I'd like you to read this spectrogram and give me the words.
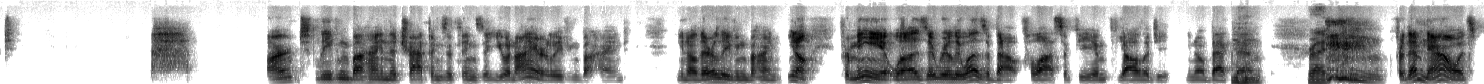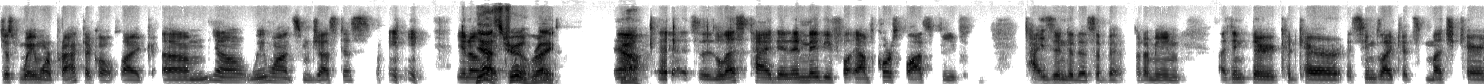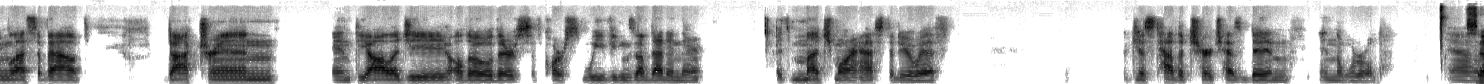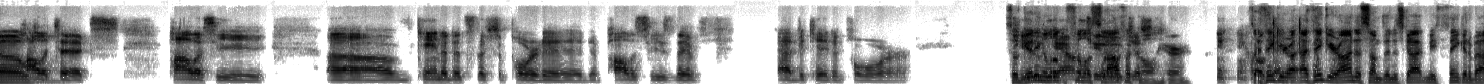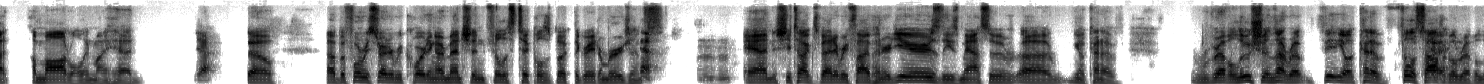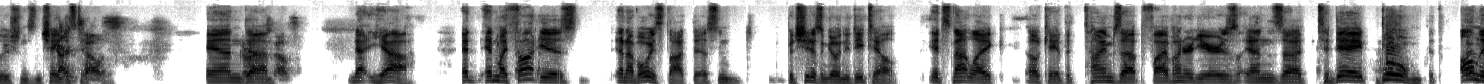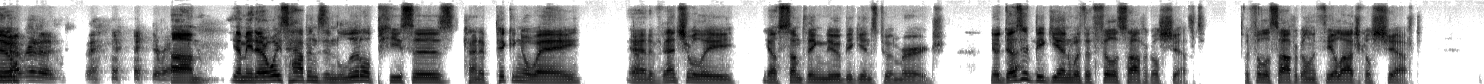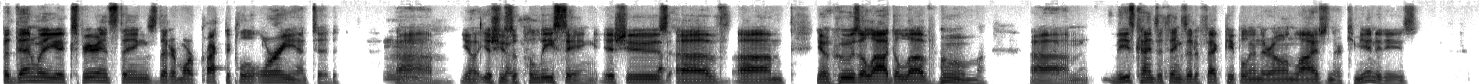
aren't leaving behind the trappings of things that you and I are leaving behind. You know, they're leaving behind, you know, for me, it was, it really was about philosophy and theology, you know, back mm-hmm. then. Right. for them now, it's just way more practical. Like, um, you know, we want some justice, you know. Yeah, like it's true. Right. Yeah, yeah. It's less tied in, and maybe, of course, philosophy ties into this a bit. But I mean, I think there could care, it seems like it's much caring less about doctrine and theology, although there's, of course, weavings of that in there. It's much more has to do with just how the church has been in the world. Uh, so politics, policy, uh, candidates they've supported, policies they've advocated for. So getting a little philosophical just- here. So I think you're I think you're onto something that's got me thinking about a model in my head. Yeah. So uh, before we started recording, I mentioned Phyllis Tickle's book, The Great Emergence. Yeah. hmm and she talks about every 500 years these massive uh you know kind of revolutions not re- you know kind of philosophical revolutions and changes and um, yeah. And and my thought is and i've always thought this and but she doesn't go into detail. It's not like okay the time's up 500 years ends uh today boom it's all new. Got rid of. You're right. um i mean it always happens in little pieces kind of picking away and eventually you know something new begins to emerge. You know does it begin with a philosophical shift a philosophical and theological shift. But then we experience things that are more practical oriented Mm. um, you know issues of policing issues of um, you know who's allowed to love whom um, these kinds of things that affect people in their own lives and their communities.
